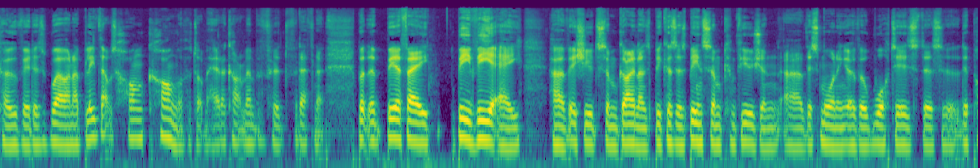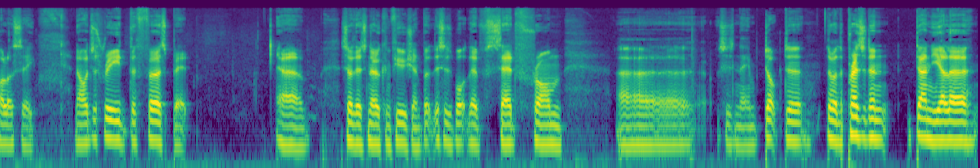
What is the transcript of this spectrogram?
COVID as well, and I believe that was Hong Kong off the top of my head. I can't remember for for definite, but the BFA BVA have issued some guidelines because there's been some confusion uh, this morning over what is the the policy. Now I'll just read the first bit, uh, so there's no confusion. But this is what they've said from uh, what's his name, Doctor, no, the President Daniella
